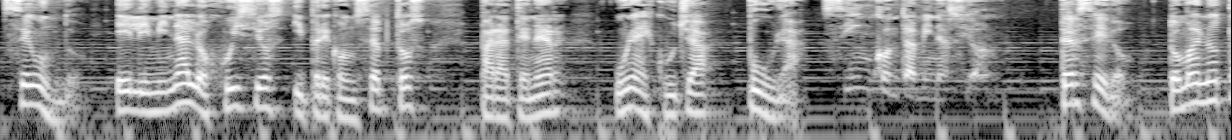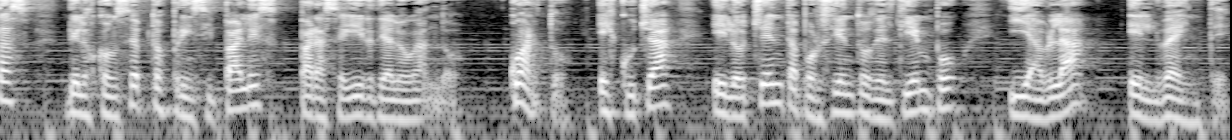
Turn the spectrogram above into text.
Segundo, elimina los juicios y preconceptos para tener una escucha pura, sin contaminación. Tercero, toma notas de los conceptos principales para seguir dialogando. Cuarto, escucha el 80% del tiempo y habla el 20.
